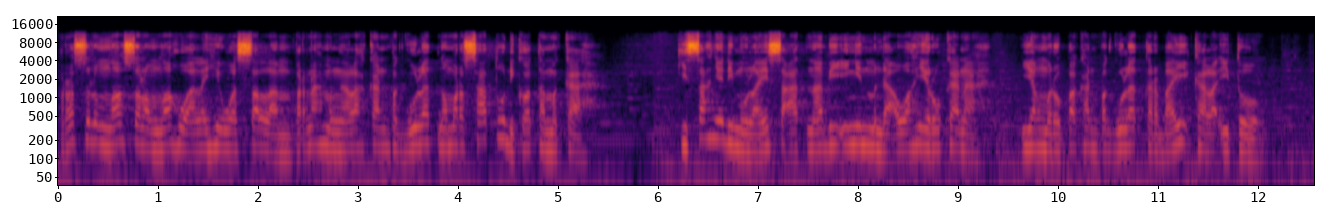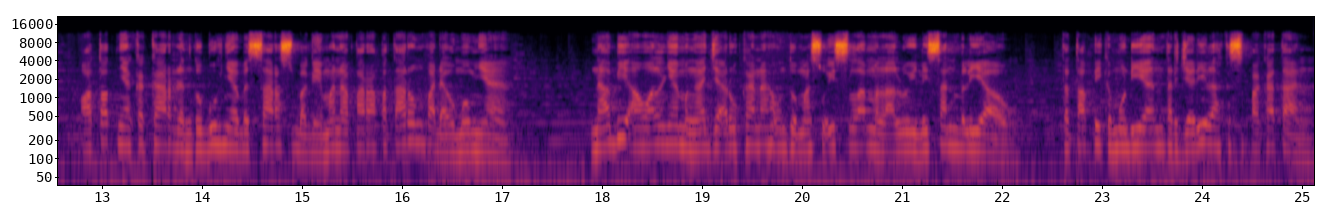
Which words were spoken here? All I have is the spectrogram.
Rasulullah Shallallahu Alaihi Wasallam pernah mengalahkan pegulat nomor satu di kota Mekah. Kisahnya dimulai saat Nabi ingin mendakwahi Rukanah yang merupakan pegulat terbaik kala itu. Ototnya kekar dan tubuhnya besar sebagaimana para petarung pada umumnya. Nabi awalnya mengajak Rukanah untuk masuk Islam melalui lisan beliau. Tetapi kemudian terjadilah kesepakatan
